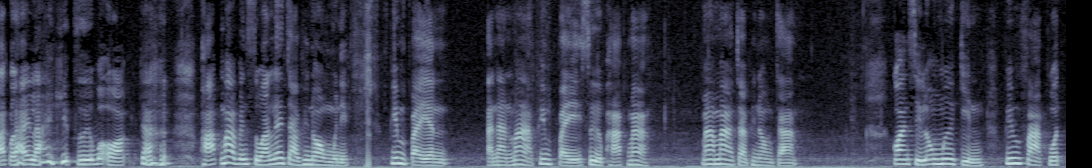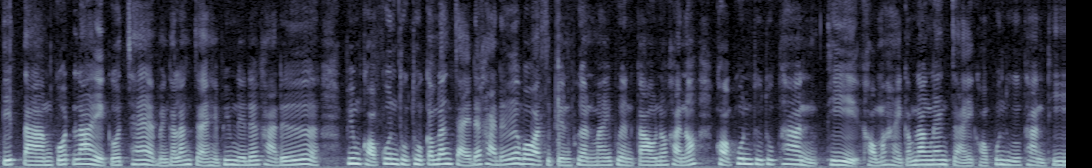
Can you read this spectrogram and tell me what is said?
พักหลายหลายคิดซื้อบ่ออกจ้าพักมาเป็นสวนเลยจ้าพี่น้องมือนี้พิมพ์ไปอันอันานมากพิมพ์ไปซื้อพักมากมามาจ้าพี่น้องจ้าก่อนสิลงมือกิน พิมพ์ฝากกดติดตามกดไลค์กดแชร์เป็นกำลังใจให้พิมพ์ในเด้อค่ะเด้อพิมพ์ขอบคุณทุกๆกำลังใจเด้อค่ะเด้อบ่ว่าสิเป็นเพื่อนใหม่เพื่อนเก่าเนาะค่ะเนาะขอบคุณทุกๆท่านที่เขามาให้กำลังแรงใจ ขอบคุณทุกๆท่านที่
